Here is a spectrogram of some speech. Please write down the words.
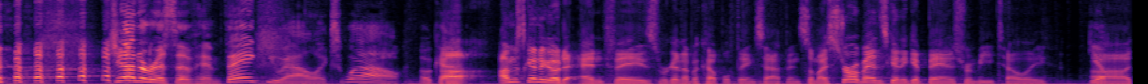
generous of him. Thank you, Alex. Wow. Okay. Uh, I'm just going to go to end phase. We're going to have a couple things happen. So my Strawman's going to get banished from E-Telly. Yep. Uh,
